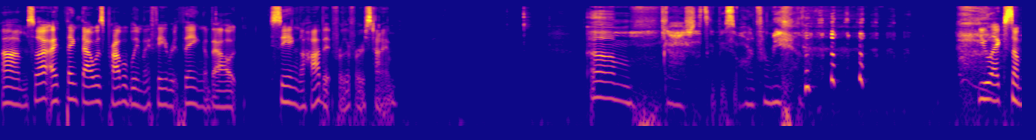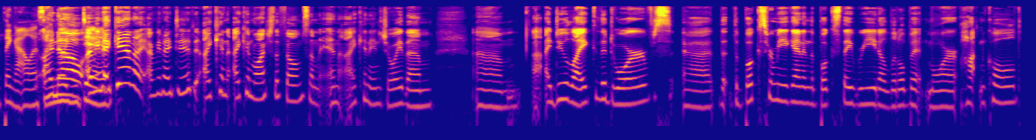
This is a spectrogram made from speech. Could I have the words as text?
um, so I, I think that was probably my favorite thing about seeing the hobbit for the first time Um, gosh, that's gonna be so hard for me. you liked something alice i, I know, know. I mean, again, I, I mean, I did. I can, I can watch the films and and I can enjoy them. Um, I, I do like the dwarves. Uh, the the books for me again. In the books, they read a little bit more hot and cold.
